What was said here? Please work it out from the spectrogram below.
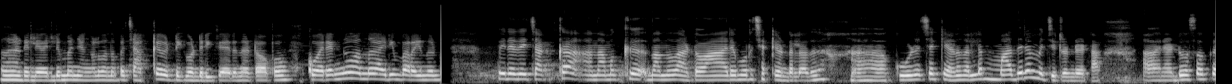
അത് കണ്ടില്ലേ വല്യമ്മ ഞങ്ങൾ വന്നപ്പോൾ ചക്ക വെട്ടിക്കൊണ്ടിരിക്കുമായിരുന്നു കേട്ടോ അപ്പോൾ കുരങ്ങ് വന്ന കാര്യം പറയുന്നുണ്ട് പിന്നെ ദേ ചക്ക നമുക്ക് തന്നതാട്ടോ. ആ അരമുറി ചക്ക ഉണ്ടല്ലോ അത്. കൂഴ കൂഴച്ചക്കയാണ്. നല്ല മധുരം വെച്ചിട്ടുണ്ട് കേട്ടോ. രണ്ട് ദിവസമൊക്കെ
